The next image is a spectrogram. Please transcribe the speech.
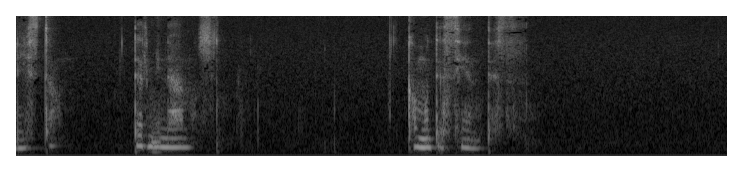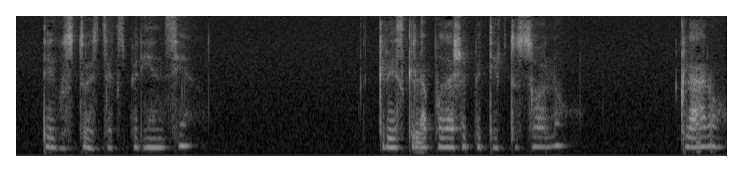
Listo, terminamos. ¿Cómo te sientes? ¿Te gustó esta experiencia? ¿Crees que la puedas repetir tú solo? Claro,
